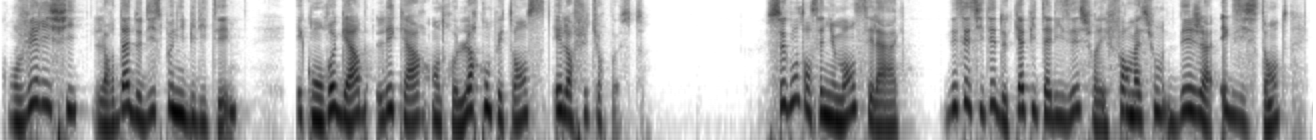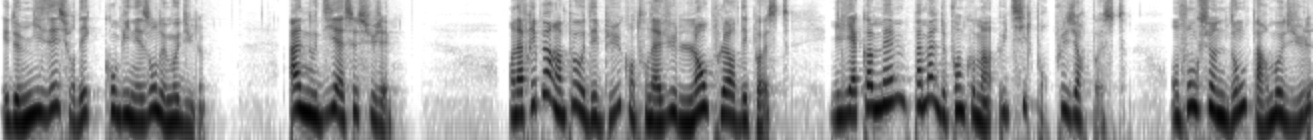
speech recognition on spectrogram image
qu'on vérifie leur date de disponibilité et qu'on regarde l'écart entre leurs compétences et leur futur poste. Second enseignement, c'est la nécessité de capitaliser sur les formations déjà existantes et de miser sur des combinaisons de modules. Anne nous dit à ce sujet On a pris peur un peu au début quand on a vu l'ampleur des postes, mais il y a quand même pas mal de points communs utiles pour plusieurs postes. On fonctionne donc par module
